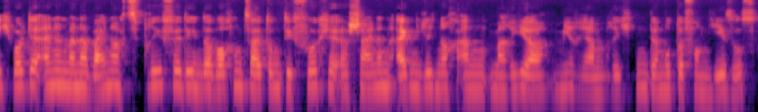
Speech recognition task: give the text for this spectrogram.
ich wollte einen meiner Weihnachtsbriefe, die in der Wochenzeitung Die Furche erscheinen, eigentlich noch an Maria Miriam richten, der Mutter von Jesus,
